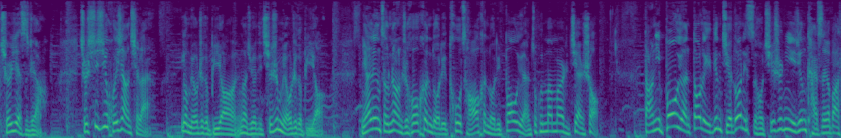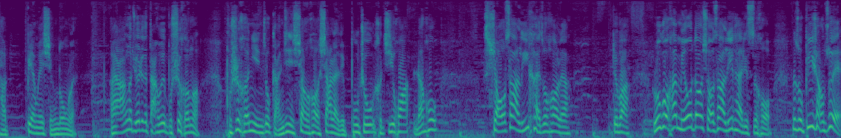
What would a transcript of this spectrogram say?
其实也是这样。其实细细回想起来，有没有这个必要？我觉得其实没有这个必要。年龄增长之后，很多的吐槽、很多的抱怨就会慢慢的减少。当你抱怨到了一定阶段的时候，其实你已经开始要把它变为行动了。哎呀，我觉得这个单位不适合我，不适合你，你就赶紧想好下来的步骤和计划，然后潇洒离开就好了。对吧？如果还没有到潇洒离开的时候，那就闭上嘴，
